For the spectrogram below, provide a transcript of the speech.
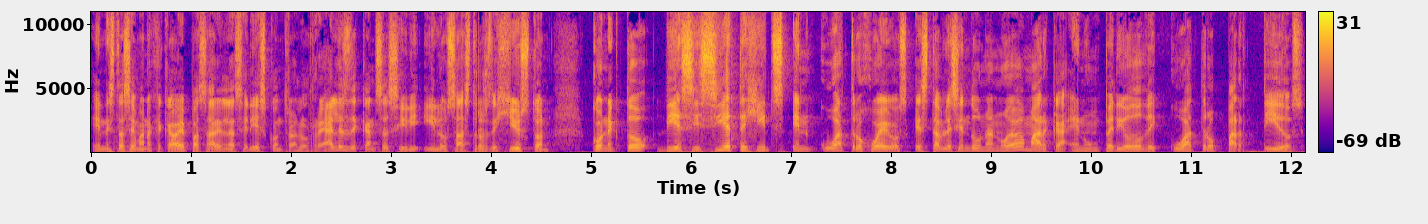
en esta semana que acaba de pasar en las series contra los Reales de Kansas City y los Astros de Houston. Conectó 17 hits en cuatro juegos, estableciendo una nueva marca en un periodo de cuatro partidos.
